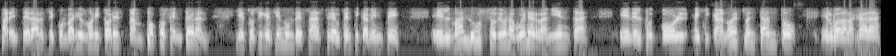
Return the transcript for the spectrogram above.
para enterarse con varios monitores tampoco se enteran y esto sigue siendo un desastre auténticamente el mal uso de una buena herramienta en el fútbol mexicano. Esto en tanto el Guadalajara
